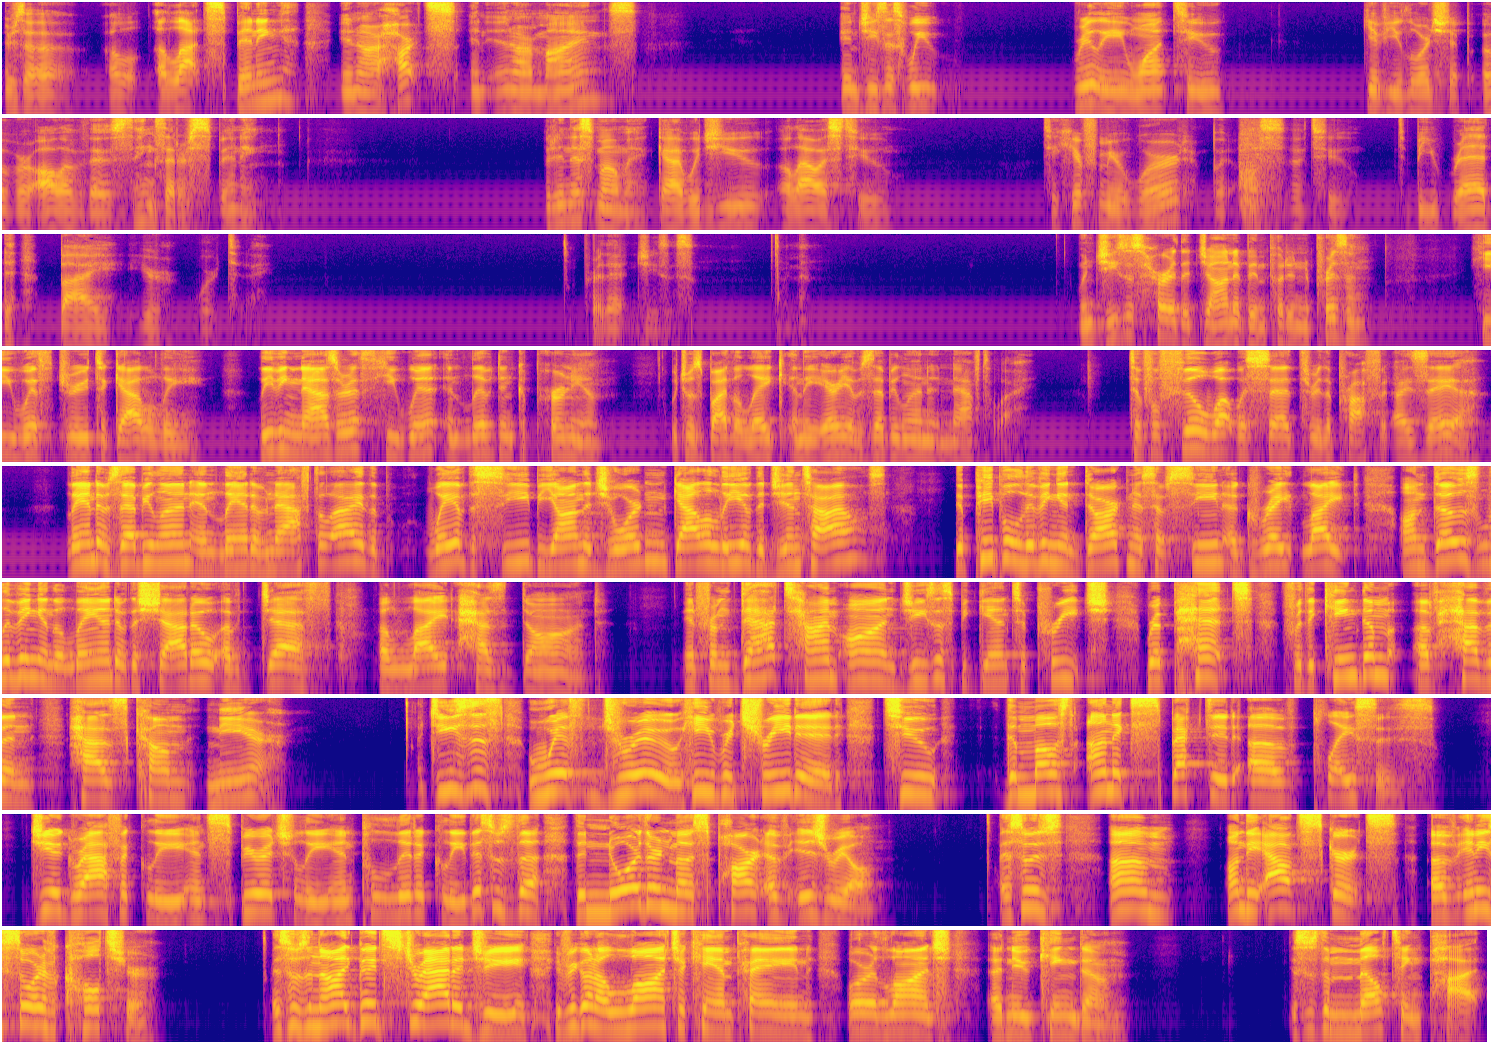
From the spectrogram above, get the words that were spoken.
There's a, a, a, lot spinning in our hearts and in our minds. And Jesus, we really want to give you lordship over all of those things that are spinning. But in this moment, God, would you allow us to to hear from your word, but also to, to be read by your word today. Pray that in Jesus. Amen. When Jesus heard that John had been put into prison, he withdrew to Galilee. Leaving Nazareth, he went and lived in Capernaum, which was by the lake in the area of Zebulun and Naphtali, to fulfill what was said through the prophet Isaiah. Land of Zebulun and land of Naphtali, the way of the sea beyond the Jordan, Galilee of the Gentiles. The people living in darkness have seen a great light. On those living in the land of the shadow of death, a light has dawned. And from that time on, Jesus began to preach Repent, for the kingdom of heaven has come near. Jesus withdrew, he retreated to the most unexpected of places geographically and spiritually and politically. This was the, the northernmost part of Israel. This was um, on the outskirts of any sort of culture. This was not a good strategy if you're going to launch a campaign or launch a new kingdom. This is the melting pot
